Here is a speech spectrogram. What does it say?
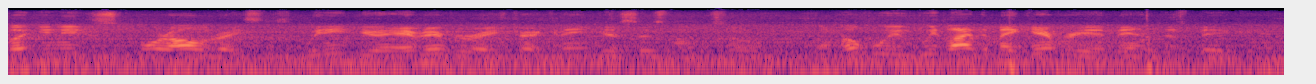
but you need to support all the races. We need you at every racetrack. It ain't just this one. So hopefully, we'd like to make every event this big. And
